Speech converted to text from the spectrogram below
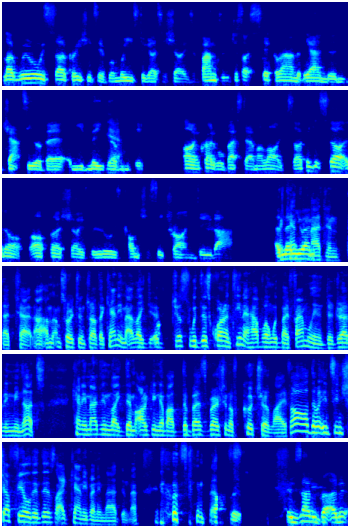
like we were always so appreciative when we used to go to shows. Bands would just like stick around at the end and chat to you a bit, and you'd meet Yeah. them. And be, oh, incredible, best day of my life. So I think it started off our first shows. We would always consciously try and do that. And I then can't you end imagine that chat. I'm, I'm sorry to interrupt. I can't imagine. Like uh, just with this quarantine, I have one with my family, and they're driving me nuts. Can't imagine like them arguing about the best version of Kutcher Life. Oh, it's in Sheffield, and this. I can't even imagine, man. It must be nuts. Exactly, but and, it,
